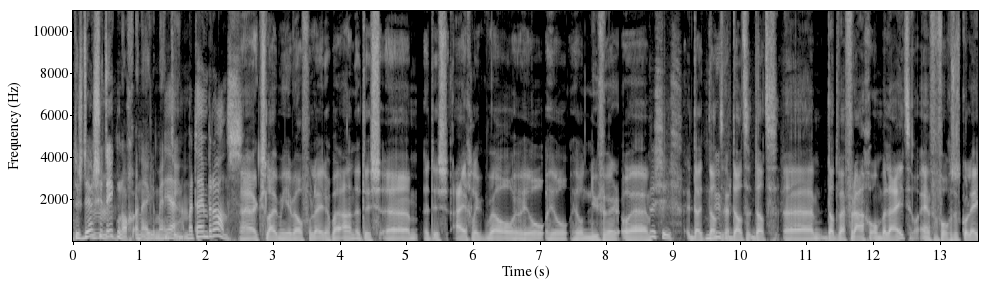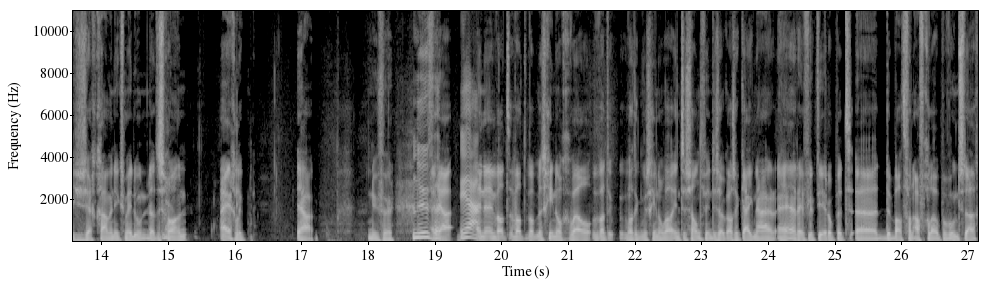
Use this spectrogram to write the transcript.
Dus daar zit ik nog een element Ja, in. Martijn Brands. Nou ja, ik sluit me hier wel volledig bij aan. Het is, ehm, het is eigenlijk wel heel, heel, heel nuver. ehm, Precies. Dat, dat, Nuver. dat, dat, ehm, dat wij vragen om beleid en vervolgens het college zegt gaan we niks mee doen. Dat is gewoon eigenlijk ja, nuver. Nuver. Ja, Ja. En, en wat, wat, wat, misschien nog wel, wat, ik- wat ik misschien nog wel interessant vind, is ook als ik kijk naar, hè, reflecteer op het eh, debat van afgelopen woensdag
